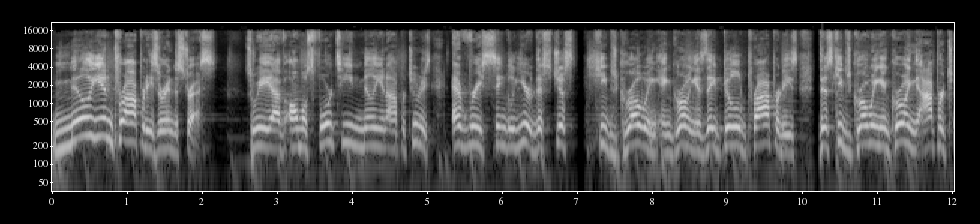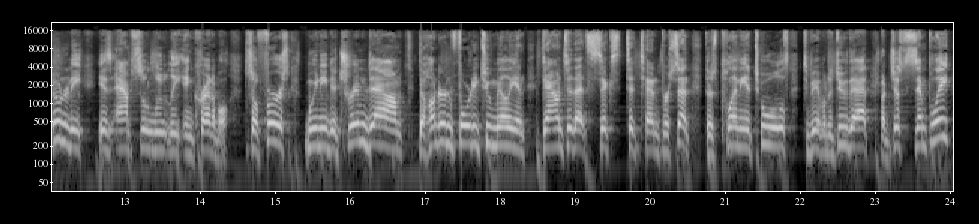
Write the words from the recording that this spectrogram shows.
million properties are in distress. So we have almost 14 million opportunities every single year. This just keeps growing and growing as they build properties. This keeps growing and growing. The opportunity is absolutely incredible. So first, we need to trim down the 142 million down to that 6 to 10%. There's plenty of tools to be able to do that, but just simply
